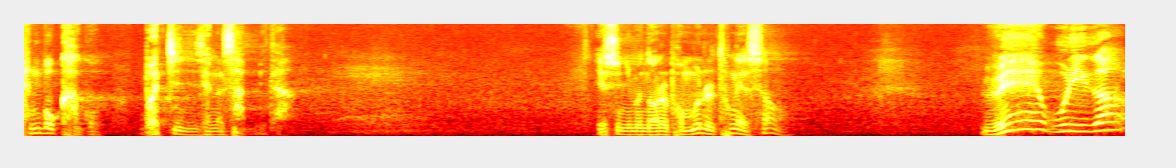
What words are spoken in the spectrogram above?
행복하고 멋진 인생을 삽니다. 예수님은 오늘 본문을 통해서 왜 우리가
